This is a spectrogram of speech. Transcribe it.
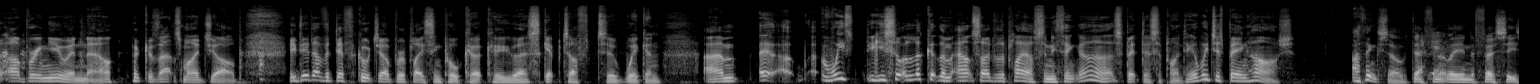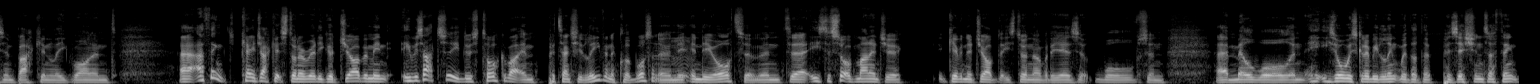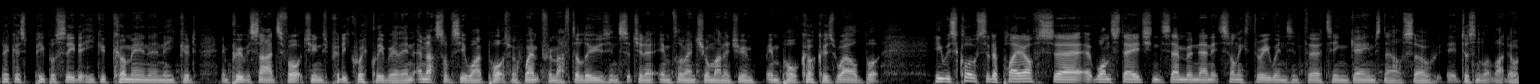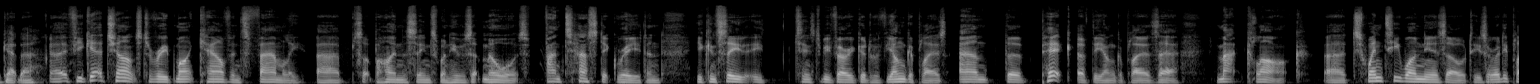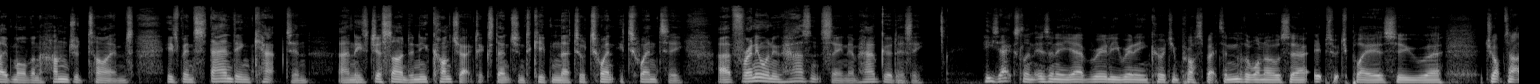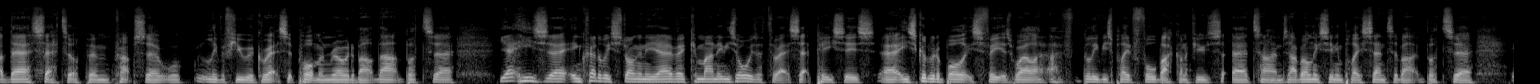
I'll bring you in now because that's my job. He did have a difficult job replacing Paul Cook, who uh, skipped off to Wigan. Um, uh, we, you sort of look at them outside of the playoffs and you think, oh, that's a bit disappointing. Are we just being harsh? I think so, definitely in the first season back in League One, and uh, I think K Jackett's done a really good job. I mean, he was actually there was talk about him potentially leaving the club, wasn't there, in the in the autumn? And uh, he's the sort of manager. Given the job that he's done over the years at Wolves and uh, Millwall, and he's always going to be linked with other positions, I think, because people see that he could come in and he could improve a side's fortunes pretty quickly, really. And, and that's obviously why Portsmouth went for him after losing such an influential manager in, in Paul Cook as well. But he was close to the playoffs uh, at one stage in December, and then it's only three wins in 13 games now, so it doesn't look like they'll get there. Uh, if you get a chance to read Mike Calvin's family, uh, sort of behind the scenes when he was at Millwall, it's a fantastic read, and you can see that he seems to be very good with younger players. And the pick of the younger players there, Matt Clarke, uh, 21 years old. He's already played more than 100 times. He's been standing captain, and he's just signed a new contract extension to keep him there till 2020. Uh, for anyone who hasn't seen him, how good is he? He's excellent, isn't he? Yeah, really, really encouraging prospect. Another one of those uh, Ipswich players who uh, dropped out of their setup and perhaps uh, will leave a few regrets at Portman Road about that. But uh, yeah, he's uh, incredibly strong in the air, very commanding. He's always a threat at set pieces. Uh, he's good with a ball at his feet as well. I, I believe he's played fullback on a few times. I've only seen him play centre back, but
